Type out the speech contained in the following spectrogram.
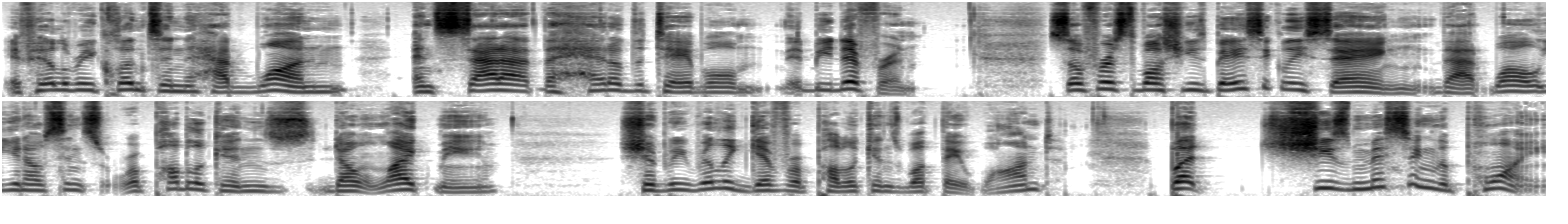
If Hillary Clinton had won and sat at the head of the table, it'd be different. So, first of all, she's basically saying that, well, you know, since Republicans don't like me, should we really give Republicans what they want? But she's missing the point.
